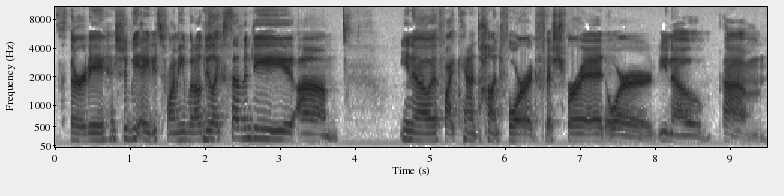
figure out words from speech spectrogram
30. It should be 80 20, but I'll do like 70. Um, you know, if I can't hunt for it, fish for it, or, you know, um,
